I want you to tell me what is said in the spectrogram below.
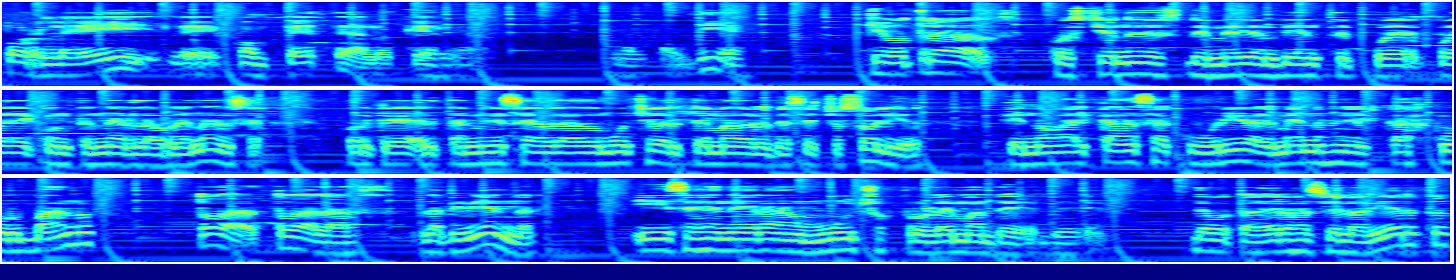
por ley le compete a lo que es la alcaldía. ¿Qué otras cuestiones de medio ambiente puede, puede contener la ordenanza? Porque también se ha hablado mucho del tema de los desechos sólidos, que no alcanza a cubrir, al menos en el casco urbano, todas toda las, las viviendas. Y se generan muchos problemas de, de, botaderos a cielo abierto,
